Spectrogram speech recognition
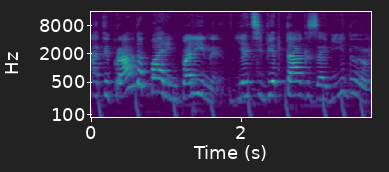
а ты правда парень Полины? Я тебе так завидую.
